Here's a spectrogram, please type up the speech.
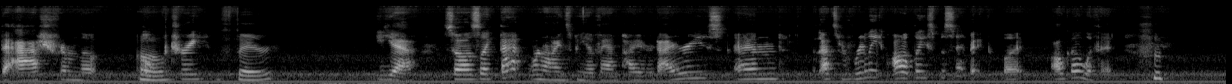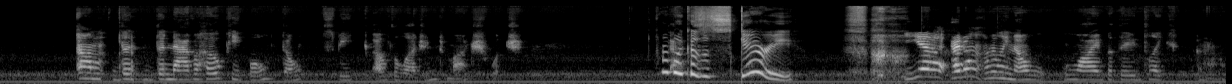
the ash from the Oh. oak tree. Fair. Yeah. So I was like, that reminds me of Vampire Diaries, and that's really oddly specific, but I'll go with it. um, the the Navajo people don't speak of the legend much, which Probably because it's scary. yeah, I don't really know why, but they like I don't know.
